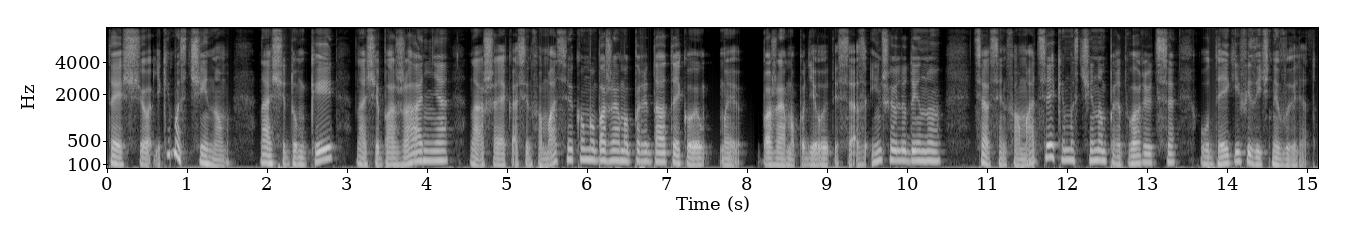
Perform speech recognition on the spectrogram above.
Те, що якимось чином наші думки, наші бажання, наша якась інформація, яку ми бажаємо передати, якою ми бажаємо поділитися з іншою людиною, ця вся інформація якимось чином перетворюється у деякий фізичний вигляд,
